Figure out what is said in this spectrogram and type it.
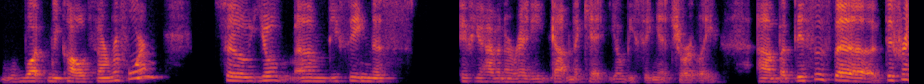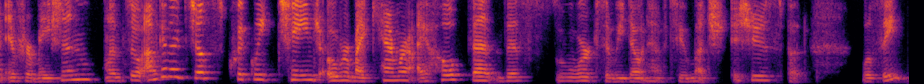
what we call a thermoform. So you'll um, be seeing this, if you haven't already gotten the kit, you'll be seeing it shortly. Um, but this is the different information. And so I'm gonna just quickly change over my camera. I hope that this works and we don't have too much issues, but we'll see.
